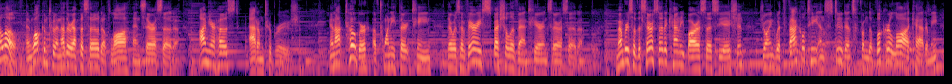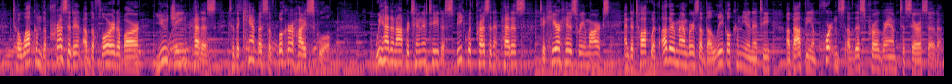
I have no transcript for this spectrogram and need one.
Hello, and welcome to another episode of Law and Sarasota. I'm your host, Adam Tebrugge. In October of 2013, there was a very special event here in Sarasota. Members of the Sarasota County Bar Association joined with faculty and students from the Booker Law Academy to welcome the president of the Florida Bar, Eugene Pettis, to the campus of Booker High School. We had an opportunity to speak with President Pettis, to hear his remarks, and to talk with other members of the legal community about the importance of this program to Sarasota.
